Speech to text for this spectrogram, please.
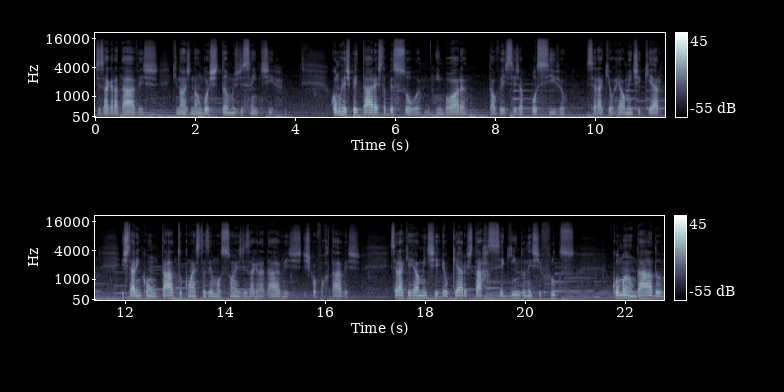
desagradáveis, que nós não gostamos de sentir. Como respeitar esta pessoa, embora talvez seja possível? Será que eu realmente quero? Estar em contato com estas emoções desagradáveis, desconfortáveis? Será que realmente eu quero estar seguindo neste fluxo, comandado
